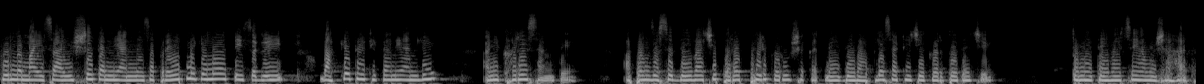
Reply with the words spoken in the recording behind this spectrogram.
पूर्ण माईचं आयुष्य त्यांनी आणण्याचा प्रयत्न केला. ती सगळी वाक्य त्या ठिकाणी आणली आणि खरं सांगते आपण जसं देवाची परतफेड करू शकत नाही देव आपल्यासाठी जे करतो त्याचे तुम्ही देवाचे अंश आहात.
